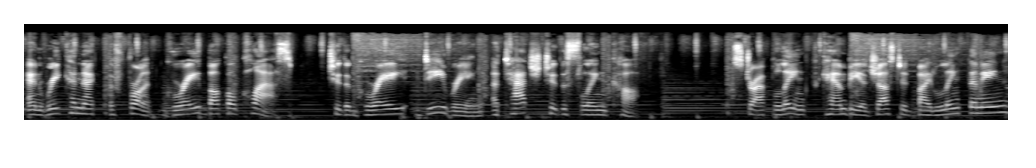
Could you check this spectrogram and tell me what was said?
and reconnect the front gray buckle clasp to the gray D ring attached to the sling cuff. Strap length can be adjusted by lengthening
